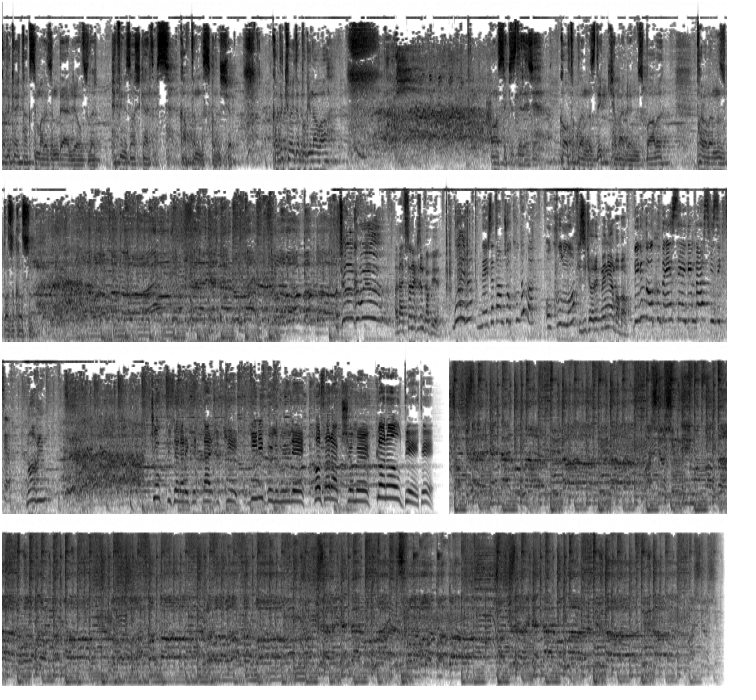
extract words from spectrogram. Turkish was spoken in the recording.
Kadıköy Taksim aracının değerli yolcuları. Hepiniz hoş geldiniz. Kaptanınız konuşuyor. Kadıköy'de bugün hava 18 derece. Koltuklarınız dik, kemerleriniz bağlı. Paralarınız bozuk olsun. Hadi açsana kızım kapıyı. Buyurun. Necdet amca okulda mı? Okul mu? Fizik öğretmeni ya babam. Benim de okulda en sevdiğim ders fizikti. Ne yapayım? Çok Güzel Hareketler 2 yeni bölümüyle pazar akşamı Kanal D'de.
